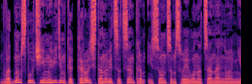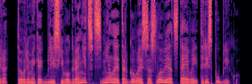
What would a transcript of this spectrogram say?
В одном случае мы видим, как король становится центром и солнцем своего национального мира, в то время как близ его границ смелое торговое сословие отстаивает республику.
